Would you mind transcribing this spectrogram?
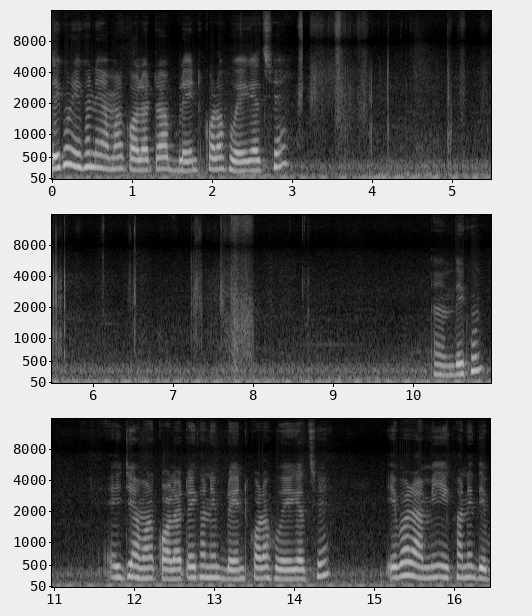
দেখুন, এখানে আমার কলাটা ব্লেন্ড করা হয়ে গেছে। দেখুন, এই যে আমার কলাটা এখানে ব্লেন্ড করা হয়ে গেছে। এবার আমি এখানে দেব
